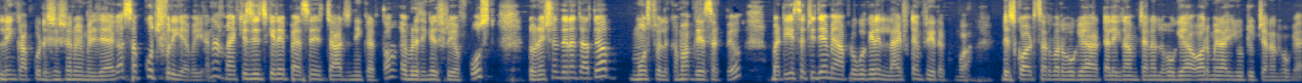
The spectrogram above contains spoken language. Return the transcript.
लिंक आपको डिस्क्रिप्शन में मिल जाएगा। सब कुछ फ्री है भैया ना? मैं किसी चीज़ के लिए पैसे चार्ज नहीं करता हूँ। Everything is free of cost donation देना चाहते हो आप मोस्ट वेलकम आप दे सकते हो। बट ये सब चीज़ें मैं आप लोगों के लिए लाइफ टाइम फ्री रखूँगा। डिस्कॉर्ड सर्वर हो गया टेलीग्राम चैनल हो गया और मेरा यूट्यूब चैनल हो गया।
